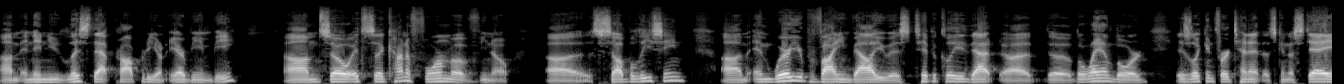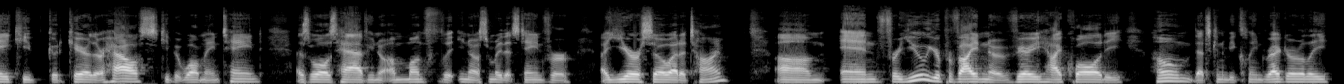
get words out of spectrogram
um, and then you list that property on airbnb um, so it's a kind of form of you know uh, subleasing um, and where you're providing value is typically that uh, the, the landlord is looking for a tenant that's going to stay keep good care of their house keep it well maintained as well as have you know a monthly you know somebody that's staying for a year or so at a time um, and for you, you're providing a very high quality home that's going to be cleaned regularly.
